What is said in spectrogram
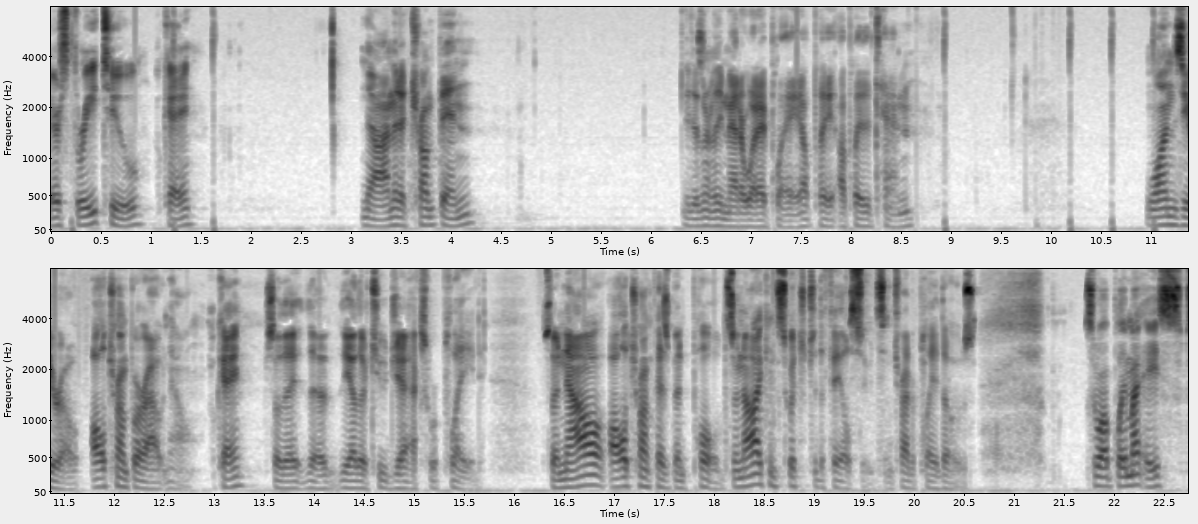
There's three two, okay. Now I'm gonna trump in. It doesn't really matter what I play. I'll play I'll play the ten. One zero. All trump are out now. Okay, so the the the other two jacks were played. So now all trump has been pulled. So now I can switch to the fail suits and try to play those. So I'll play my ace.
